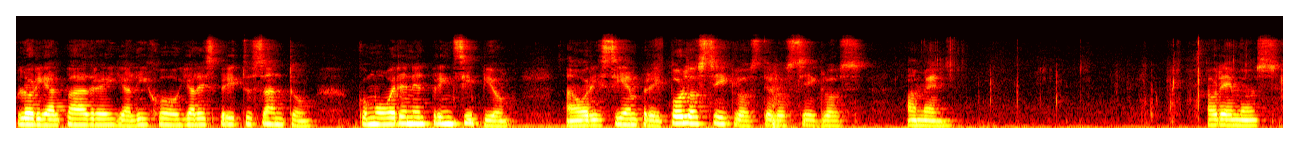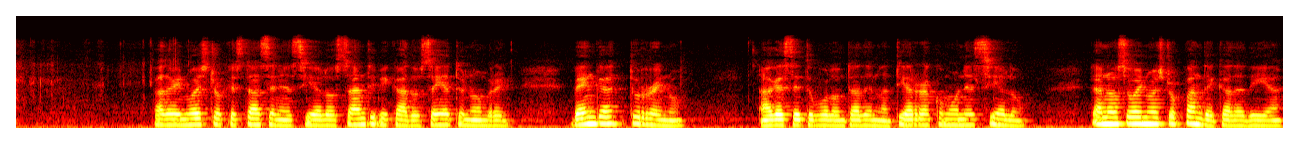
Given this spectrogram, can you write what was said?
Gloria al Padre y al Hijo y al Espíritu Santo, como era en el principio, ahora y siempre, por los siglos de los siglos. Amén. Oremos. Padre nuestro que estás en el cielo, santificado sea tu nombre. Venga tu reino. Hágase tu voluntad en la tierra como en el cielo. Danos hoy nuestro pan de cada día.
